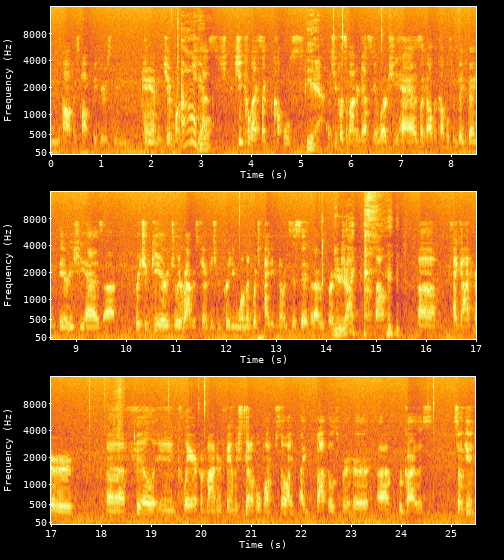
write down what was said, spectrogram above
the Office pop figures, the Pam and Jim ones. Oh, she has she collects like couples. Yeah. And she puts them on her desk at work. She has like all the couples from Big Bang Theory. She has uh, Richard Gere and Julia Roberts characters from Pretty Woman, which I didn't know existed, but I was Neither did I. I found them. um, I got her uh, Phil and Claire from Modern Family. She's got a whole bunch, so I, I bought those for her um, regardless. So again,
